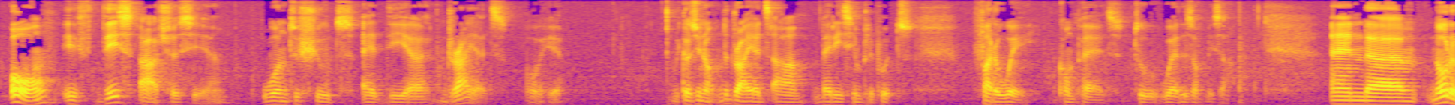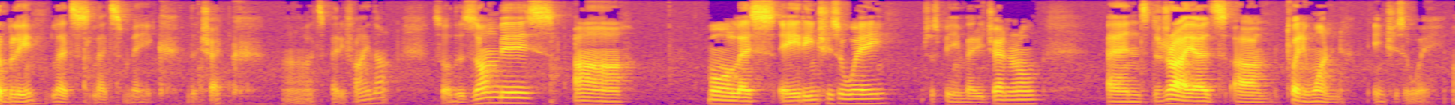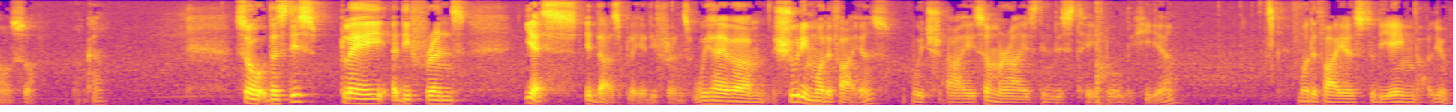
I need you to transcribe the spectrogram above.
or if these archers here want to shoot at the uh, dryads over here. Because you know the dryads are very simply put far away compared to where the zombies are. And um, notably let's let's make the check. Uh, let's verify that. So the zombies are more or less 8 inches away just being very general. And the dryads are 21 inches away also okay? So does this play a difference Yes, it does play a difference. We have um, shooting modifiers, which I summarized in this table here, modifiers to the aim value.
